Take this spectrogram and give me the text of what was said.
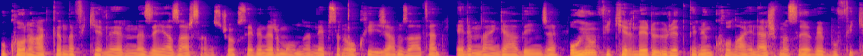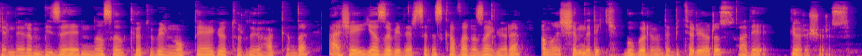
bu konu hakkında fikirlerinizi yazarsanız çok sevinirim. Onların hepsini okuyacağım zaten elimden geldiğince. Oyun fikirleri üretmenin kolaylaşması ve bu fikirlerin bizi nasıl kötü bir noktaya götürdüğü hakkında her şeyi yazabilirsiniz kafanıza göre. Ama şimdilik bu bölümü de bitiriyoruz. Hadi görüşürüz.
